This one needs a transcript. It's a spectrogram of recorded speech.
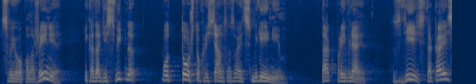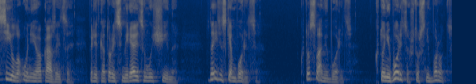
своего положения, и когда действительно вот то, что христианство называет смирением, так проявляет. Здесь такая сила у нее оказывается, перед которой смиряется мужчина. Знаете, с кем борется? Кто с вами борется? Кто не борется, что ж с ним бороться?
